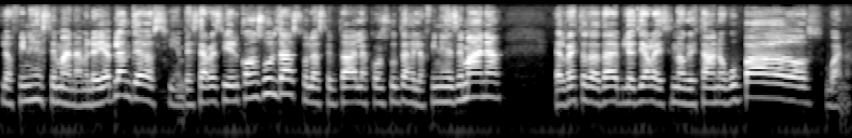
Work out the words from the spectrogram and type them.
los fines de semana. Me lo había planteado así. Empecé a recibir consultas, solo aceptaba las consultas de los fines de semana. El resto trataba de pilotearla diciendo que estaban ocupados. Bueno.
